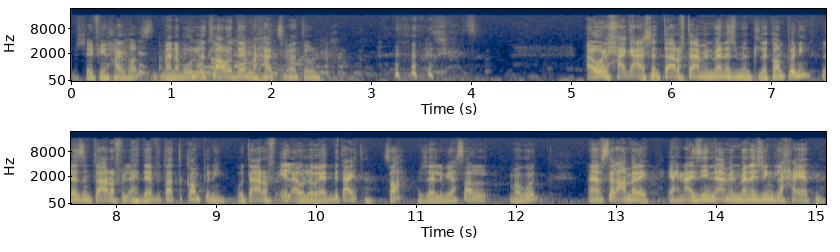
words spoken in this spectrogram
مش شايفين حاجة خالص؟ ما أنا بقول اطلعوا قدام ما حد سمعتوني أول حاجة عشان تعرف تعمل management ل company لازم تعرف الأهداف بتاعت ال company وتعرف إيه الأولويات بتاعتها صح؟ مش ده اللي بيحصل موجود؟ نفس العملية إحنا عايزين نعمل managing لحياتنا.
